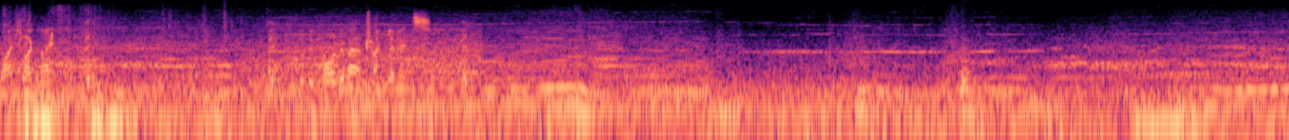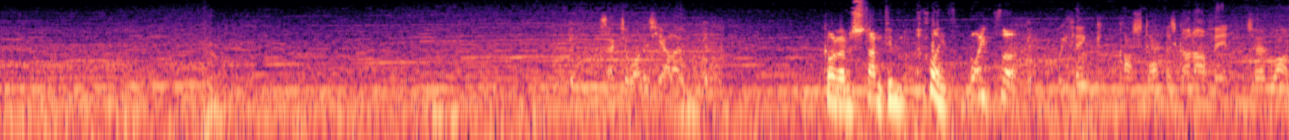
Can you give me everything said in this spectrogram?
White flag, mate. We'll be warned about track limits. Is yellow. God, I'm stamping my, my foot. We think Costa has gone off in turn 1.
